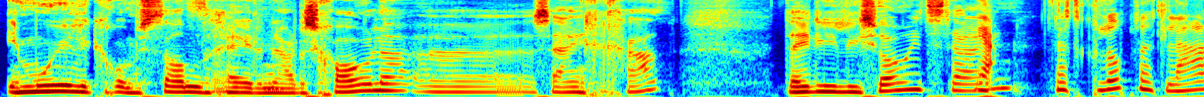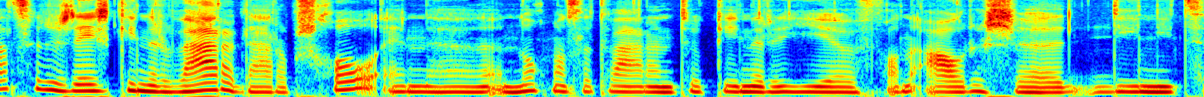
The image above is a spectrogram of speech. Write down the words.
in moeilijkere omstandigheden Zeker. naar de scholen zijn gegaan. Deden jullie zoiets daarin? Ja, dat klopt, het laatste. Dus deze kinderen waren daar op school. En uh, nogmaals, het waren natuurlijk kinderen die, uh, van ouders uh, die niet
